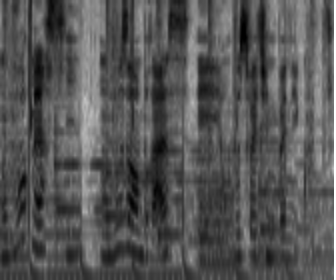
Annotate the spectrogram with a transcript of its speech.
On vous remercie, on vous embrasse et on vous souhaite une bonne écoute.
